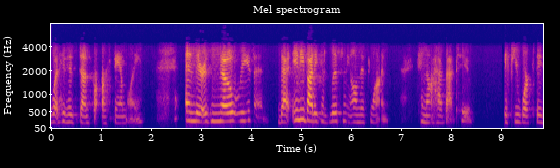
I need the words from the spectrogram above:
what it has done for our family. And there is no reason that anybody listening on this line cannot have that too if you work these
